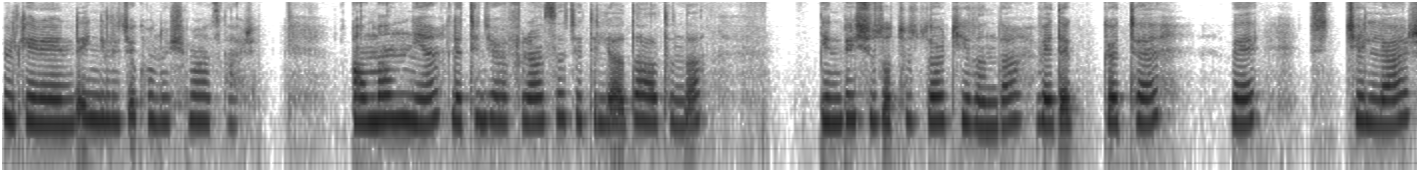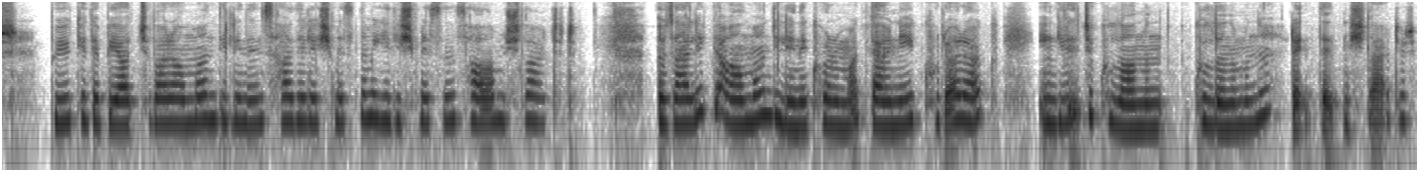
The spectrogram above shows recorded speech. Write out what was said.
ülkelerinde İngilizce konuşmazlar. Almanya, Latince ve Fransızca dili adı altında 1534 yılında ve de Goethe ve Schiller büyük edebiyatçılar Alman dilinin sadeleşmesini ve gelişmesini sağlamışlardır. Özellikle Alman dilini korumak derneği kurarak İngilizce kullanımını reddetmişlerdir.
